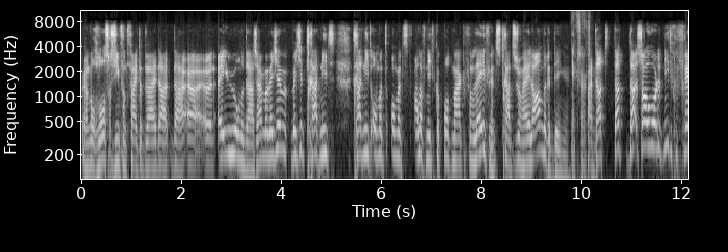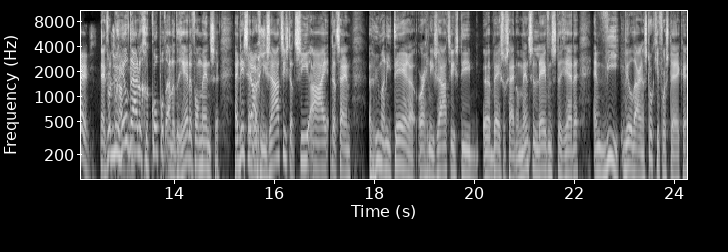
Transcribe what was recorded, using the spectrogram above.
Hebben nog losgezien van het feit dat wij daar, daar uh, een EU onderdaan zijn. Maar weet je, weet je het, gaat niet, het gaat niet om het, om het al of niet kapot maken van levens. Het gaat dus om hele andere dingen. Exact. Maar dat, dat, dat, zo wordt het niet geframed. Nee, het wordt nu heel duidelijk gekoppeld aan het redden van mensen. En dit zijn Juist. organisaties, dat CI, dat zijn humanitaire organisaties die uh, bezig zijn om mensenlevens te redden. En wie wil daar een stokje voor steken?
